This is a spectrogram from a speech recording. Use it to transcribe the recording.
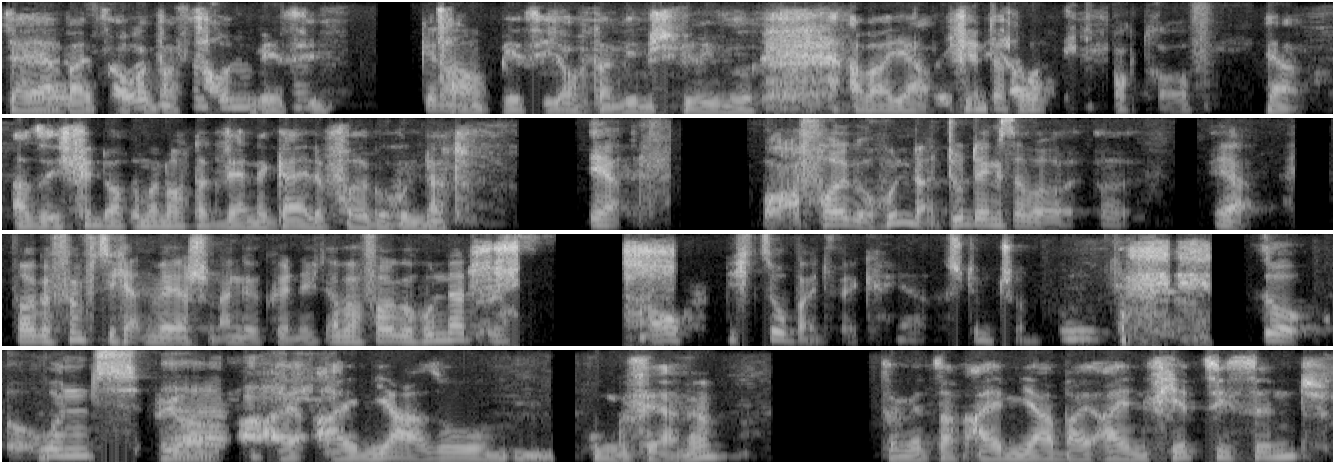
Ja, ja, weil es auch einfach soundmäßig, genau. soundmäßig auch dann eben schwierig ist. Aber ja, ich finde auch echt Bock drauf. Ja, also ich finde auch immer noch, das wäre eine geile Folge 100. Ja. Boah, Folge 100. Du denkst aber, äh, ja. Folge 50 hatten wir ja schon angekündigt, aber Folge 100 ist auch nicht so weit weg. Ja, das stimmt schon. So, und. Ja, äh, ein Jahr so ungefähr, ne? Wenn wir jetzt nach einem Jahr bei 41 sind,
